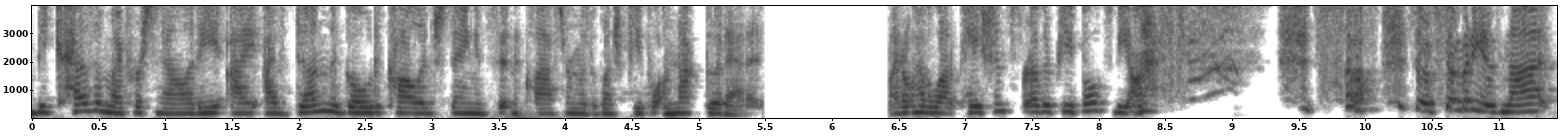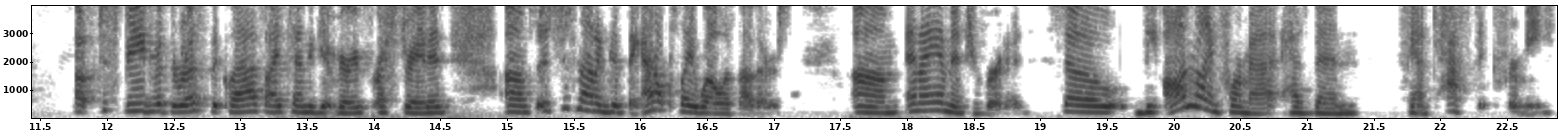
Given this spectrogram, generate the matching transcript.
Because of my personality, I, I've done the go to college thing and sit in a classroom with a bunch of people. I'm not good at it. I don't have a lot of patience for other people, to be honest. so, so if somebody is not up to speed with the rest of the class, I tend to get very frustrated. Um, so it's just not a good thing. I don't play well with others. Um, and I am introverted. So the online format has been fantastic for me.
